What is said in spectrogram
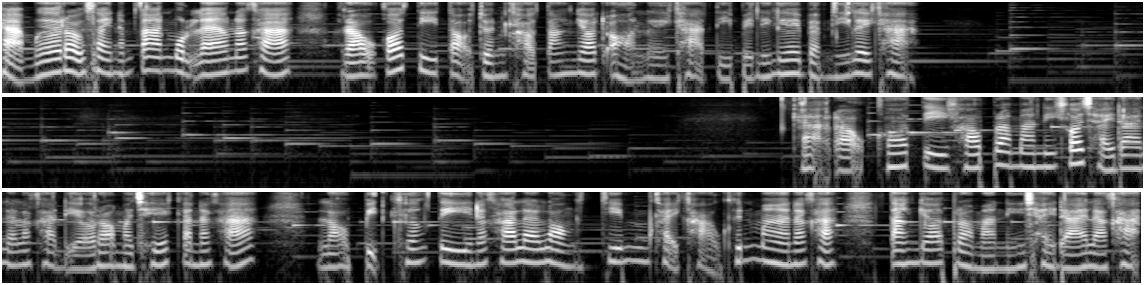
ค่ะเมื่อเราใส่น้ำตาลหมดแล้วนะคะ เราก็ตีต่อจนเขาตั้งยอดอ่อนเลยค่ะ ตีไปเรื่อยๆ แบบนี้เลยค่ะ ค่ะเราก็ตีเขาประมาณนี้ก็ใช้ได้แล้วล่ะค่ะ เดี๋ยวเรามาเช็คกันนะคะ เราปิดเครื่องตีนะคะ แล้วลองจิ้มไข่ขาวขึ้นมานะคะ ตั้งยอดประมาณนี้ใช้ได้แล้วค่ะ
